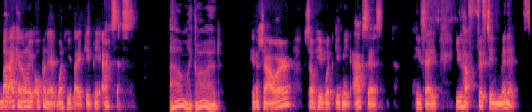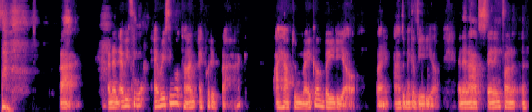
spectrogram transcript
But I can only open it when he like give me access. Oh my God. Take a shower, so he would give me access. He say, "You have 15 minutes back," and then everything every single time I put it back, I have to make a video. Right, I have to make a video, and then I have to stand in front of, uh,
